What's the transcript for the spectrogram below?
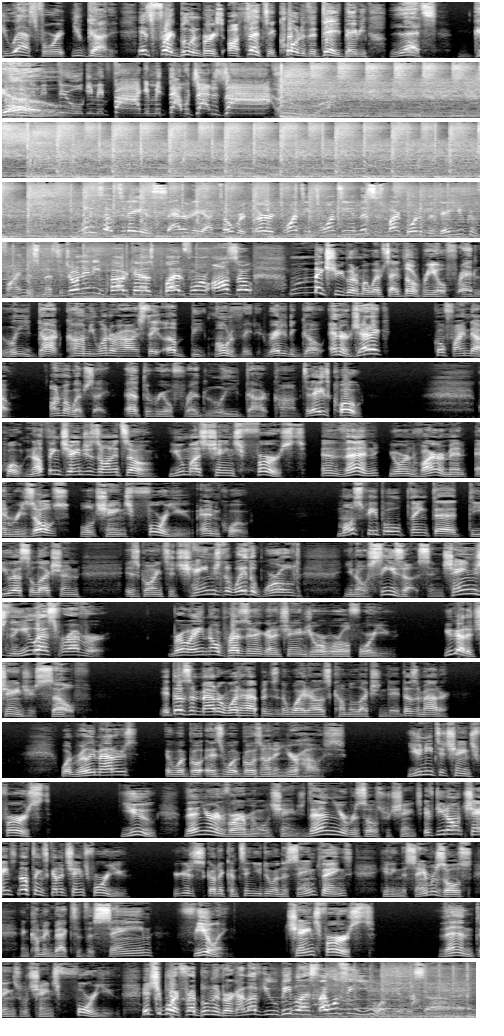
You asked for it, you got it. It's Fred Blumenberg's authentic quote of the day, baby. Let's go. Give me fuel, give me fire, give me that which I desire. Ooh. What is up? Today is Saturday, October 3rd, 2020, and this is my quote of the day. You can find this message on any podcast platform. Also, make sure you go to my website, therealfredlee.com. You wonder how I stay upbeat, motivated, ready to go, energetic? Go find out on my website at therealfredlee.com. Today's quote quote, nothing changes on its own. You must change first, and then your environment and results will change for you, end quote. Most people think that the US election is going to change the way the world, you know, sees us and change the US forever. Bro, ain't no president going to change your world for you. You got to change yourself. It doesn't matter what happens in the White House come election day. It doesn't matter. What really matters what, go- is what goes on in your house. You need to change first. You. Then your environment will change. Then your results will change. If you don't change, nothing's going to change for you. You're just going to continue doing the same things, getting the same results, and coming back to the same feeling. Change first. Then things will change for you. It's your boy, Fred Blumenberg. I love you. Be blessed. I will see you on the other side.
